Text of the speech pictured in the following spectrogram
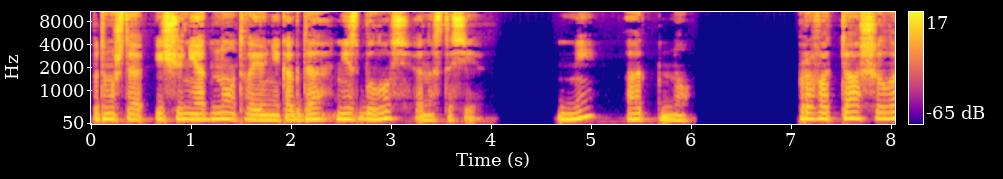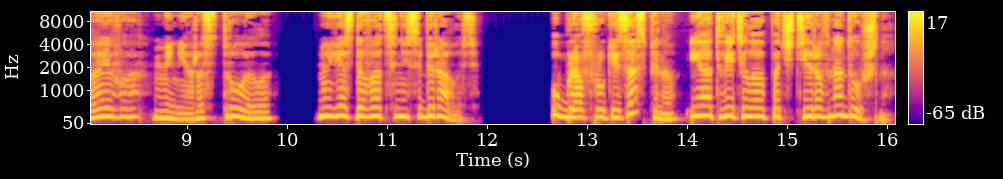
потому что еще ни одно твое никогда не сбылось, Анастасия. Ни одно". Правота Шилаева меня расстроила, но я сдаваться не собиралась. Убрав руки за спину, я ответила почти равнодушно:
